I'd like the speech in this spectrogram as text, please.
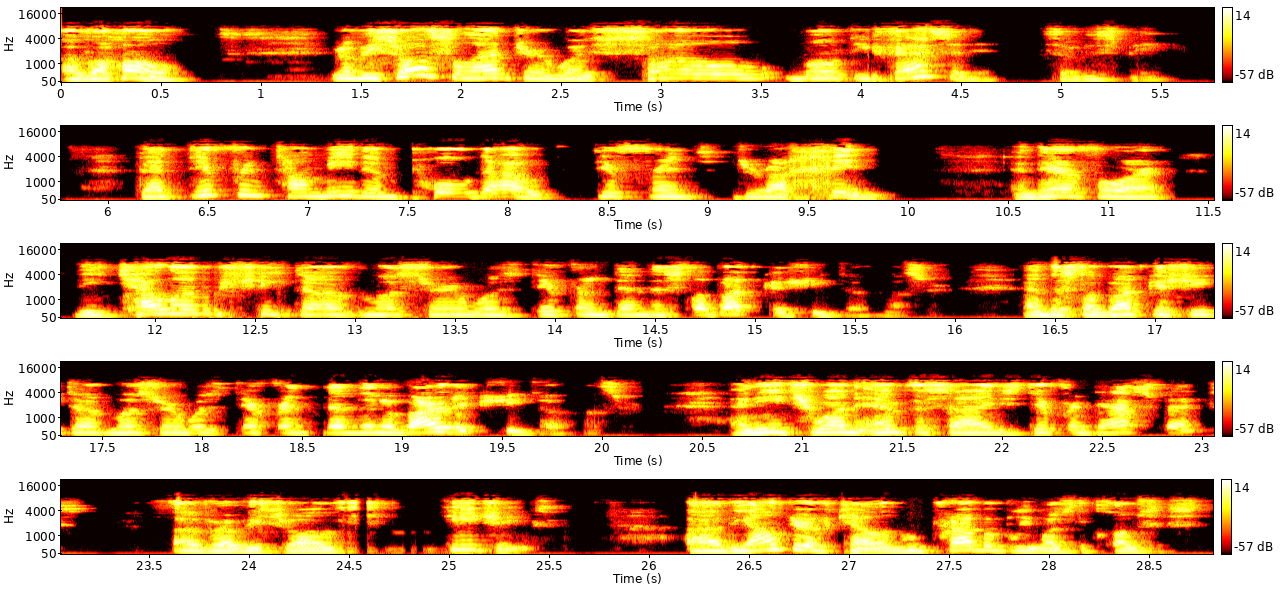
of a whole. Rabbi Saul Salanter was so multifaceted, so to speak, that different Talmidim pulled out different drachim, and therefore the Kelm Shita of Musar was different than the Slobodka Shita of Musar, and the Slobodka Shita of Musar was different than the Navardik Shita of Musar, and each one emphasized different aspects of Rabbi Yisrael's teachings. Uh, the Alter of Kelm, who probably was the closest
